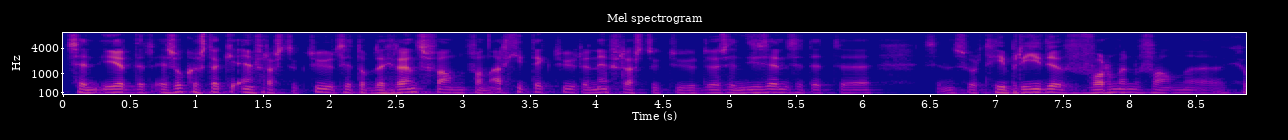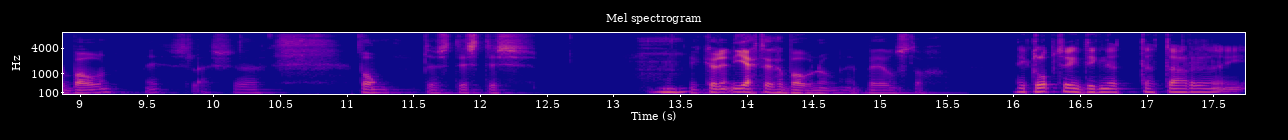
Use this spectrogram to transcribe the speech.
zijn eerder, is ook een stukje infrastructuur. Het zit op de grens van, van architectuur en infrastructuur. Dus in die zin zit het, zijn een soort hybride vormen van gebouwen, slash Bom, dus het is, het is, je kunt het niet echt een gebouw noemen, bij ons toch. Nee, klopt. Ik denk dat dat daar eh,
